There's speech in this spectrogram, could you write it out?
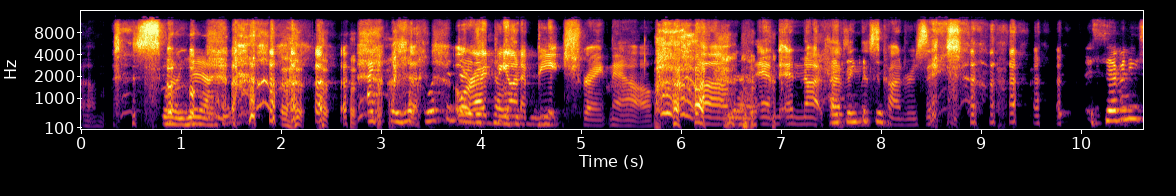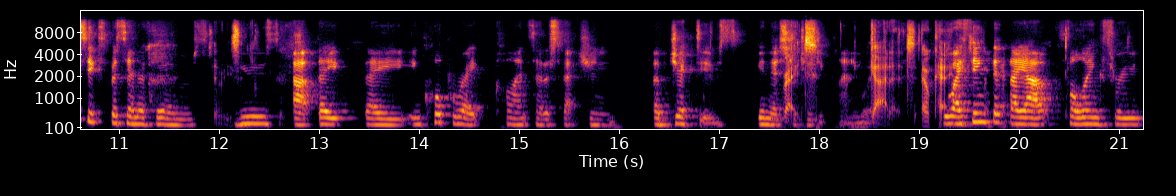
Um, so, well, yeah. Actually, or I'd be on a beach right now um, yeah. and, and not having this conversation. 76% of firms 76. use, uh, they, they incorporate client satisfaction objectives in their strategic planning work. Got it. Okay. Do I think that they are following through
